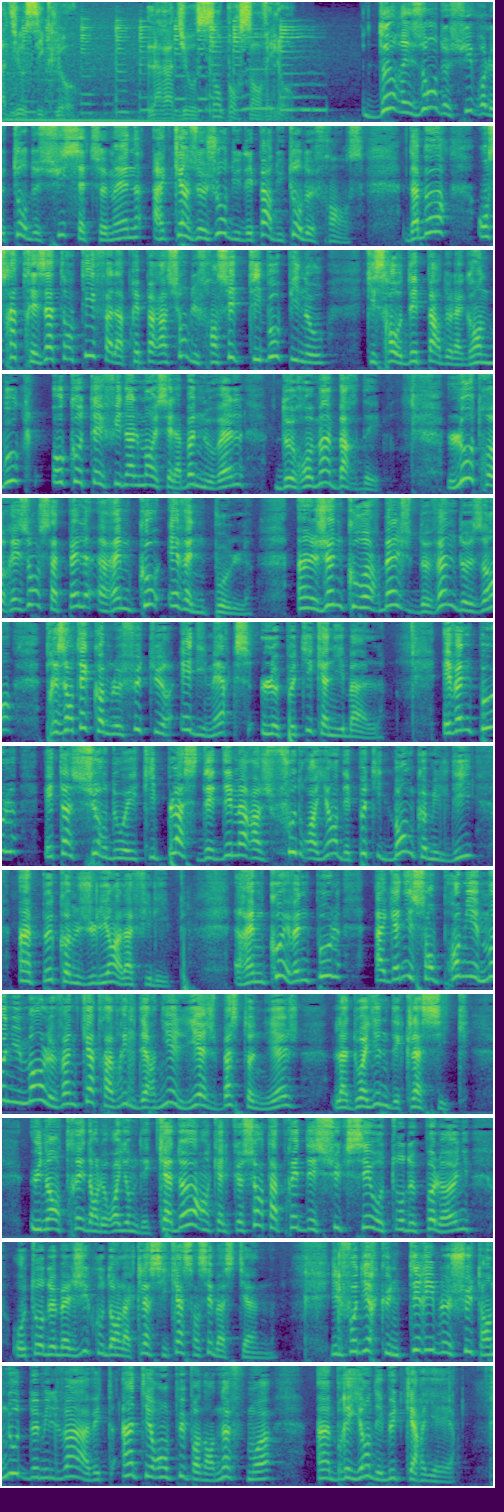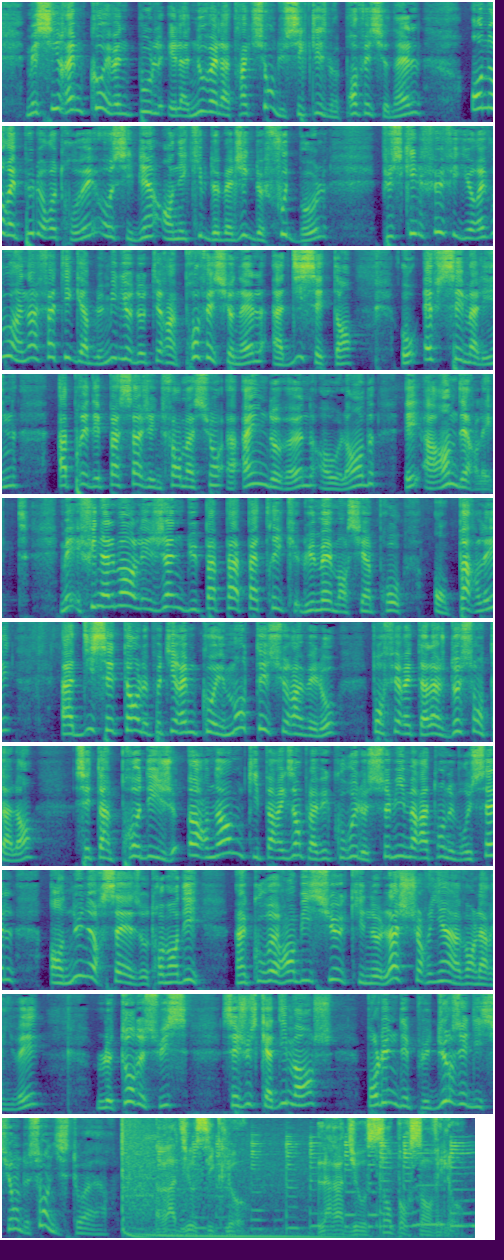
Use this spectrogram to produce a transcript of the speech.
Radio Cyclo, la radio 100% vélo. Deux raisons de suivre le Tour de Suisse cette semaine à 15 jours du départ du Tour de France. D'abord, on sera très attentif à la préparation du français Thibaut Pinot, qui sera au départ de la Grande Boucle, aux côtés finalement, et c'est la bonne nouvelle, de Romain Bardet. L'autre raison s'appelle Remco Evenpool, un jeune coureur belge de 22 ans présenté comme le futur Eddy Merckx, le petit cannibale. Evenpool est un surdoué qui place des démarrages foudroyants des petites bombes comme il dit, un peu comme Julien Alaphilippe. Remco Evenpool a gagné son premier monument le 24 avril dernier, Liège-Bastogne-Liège, la doyenne des classiques. Une entrée dans le royaume des cadors, en quelque sorte, après des succès autour de Pologne, autour de Belgique ou dans la Classica San Sébastien. Il faut dire qu'une terrible chute en août 2020 avait interrompu pendant neuf mois brillant début de carrière. Mais si Remco Evenpool est la nouvelle attraction du cyclisme professionnel, on aurait pu le retrouver aussi bien en équipe de Belgique de football, puisqu'il fut, figurez-vous, un infatigable milieu de terrain professionnel à 17 ans au FC Malines, après des passages et une formation à Eindhoven en Hollande et à Anderlecht. Mais finalement, les gènes du papa Patrick, lui-même ancien pro, ont parlé. À 17 ans, le petit Remco est monté sur un vélo pour faire étalage de son talent. C'est un prodige hors norme qui, par exemple, avait couru le semi-marathon de Bruxelles en 1h16. Autrement dit, un coureur ambitieux qui ne lâche rien avant l'arrivée. Le Tour de Suisse, c'est jusqu'à dimanche pour l'une des plus dures éditions de son histoire. Radio Cyclo, la radio 100% vélo.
